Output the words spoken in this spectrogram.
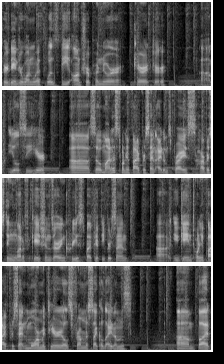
cleared Danger 1 with was the Entrepreneur character. Um, you'll see here. Uh, so minus 25% items price, harvesting modifications are increased by 50%. Uh, you gain 25% more materials from recycled items, um, but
